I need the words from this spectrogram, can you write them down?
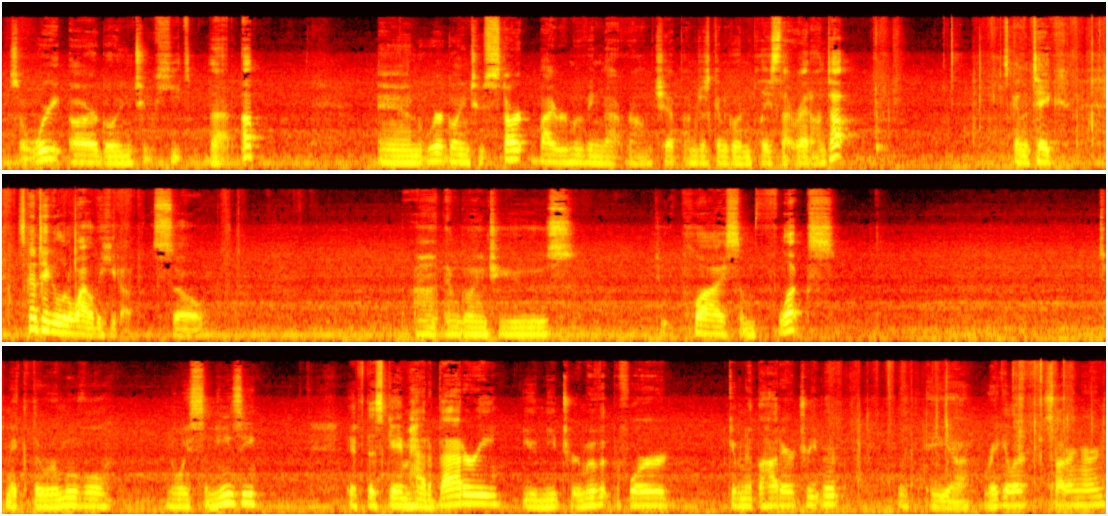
So we are going to heat that up, and we're going to start by removing that ROM chip. I'm just going to go ahead and place that right on top. It's going to take it's to take a little while to heat up, so I am going to use to apply some flux to make the removal nice and easy. If this game had a battery, you need to remove it before giving it the hot air treatment with a uh, regular soldering iron.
